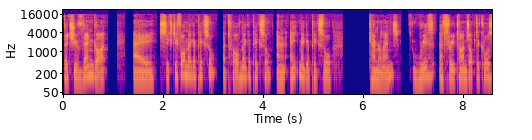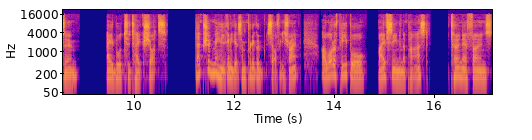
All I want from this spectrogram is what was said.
that you've then got a 64 megapixel, a 12 megapixel, and an 8 megapixel camera lens with a three times optical zoom able to take shots. That should mean you're going to get some pretty good selfies, right? A lot of people I've seen in the past turn their phones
